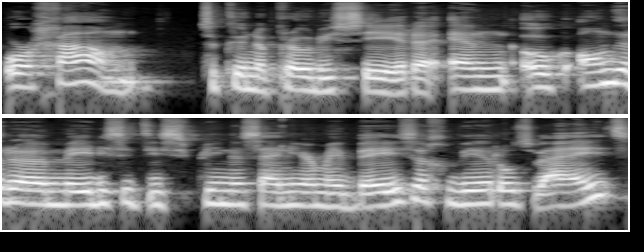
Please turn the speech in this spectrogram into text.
orgaan te kunnen produceren. En ook andere medische disciplines zijn hiermee bezig wereldwijd.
